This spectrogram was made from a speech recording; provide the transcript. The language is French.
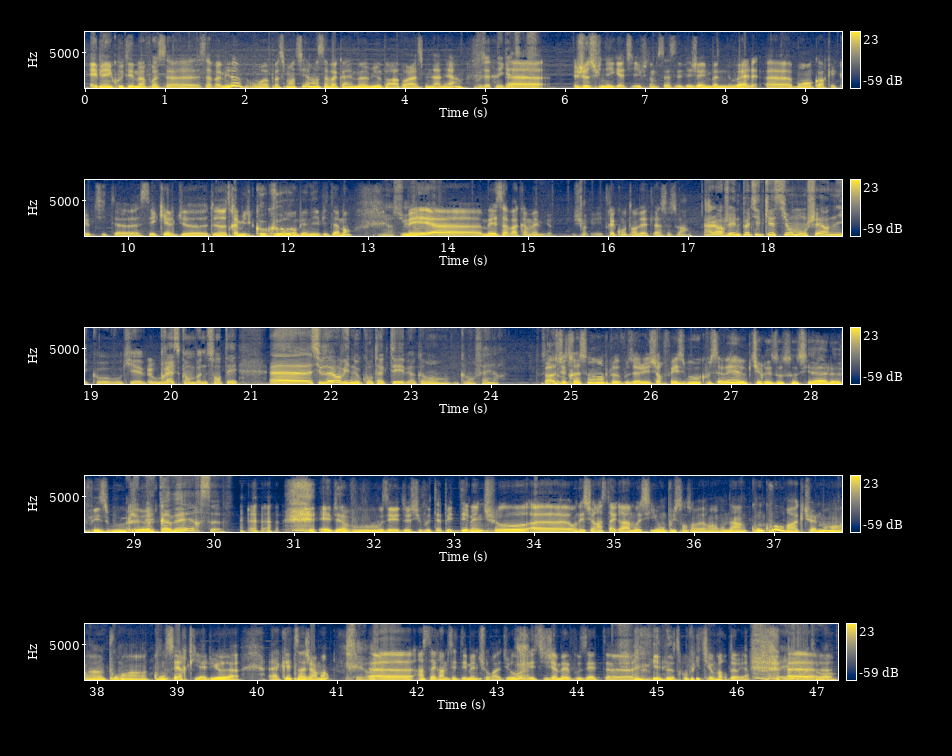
Eh bien, écoutez, ma foi, ça, ça va mieux. On va pas se mentir, hein, ça va quand même mieux par rapport à la semaine dernière. Vous êtes négatif. Euh, je suis négatif, donc ça c'est déjà une bonne nouvelle. Euh, bon, encore quelques petites euh, séquelles de, de notre ami le Coco, hein, bien évidemment, Bien sûr. mais euh, mais ça va quand même mieux. Je suis très content d'être là ce soir. Alors j'ai une petite question, mon cher Nico, vous qui êtes Oui. presque en bonne santé. Si vous avez envie de nous contacter, eh bien comment comment faire? Bah, c'est très simple. Vous allez sur Facebook, vous savez, le petit réseau social, euh, Facebook. le euh, métaverse. Eh bien, vous, vous allez dessus, vous tapez Demen Show. Euh, on est sur Instagram aussi. En plus, on, a un concours actuellement hein, Un pour un concert qui a lieu à, à la clé de Saint-Germain. Euh, Instagram, c'est Demen Show Radio. Et si jamais vous êtes, euh, il y a notre oubli qui est mort de rire. De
